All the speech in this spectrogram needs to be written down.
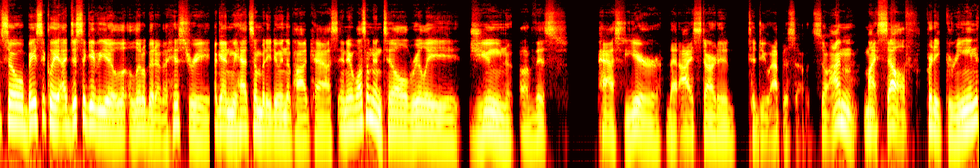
so basically, I, just to give you a, little bit of a history, again, we had somebody doing the podcast, and it wasn't until really June of this past year that I started to do episodes. So I'm myself pretty green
